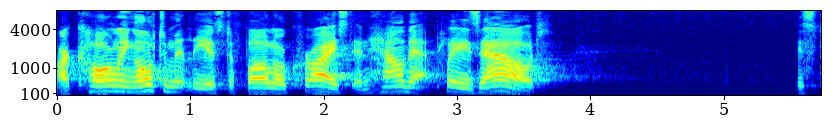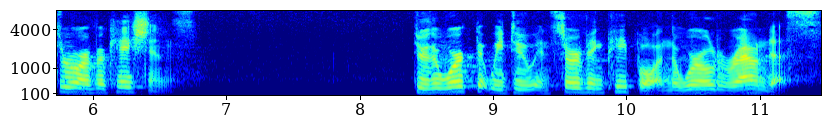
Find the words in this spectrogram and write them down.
Our calling ultimately is to follow Christ, and how that plays out is through our vocations, through the work that we do in serving people and the world around us.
